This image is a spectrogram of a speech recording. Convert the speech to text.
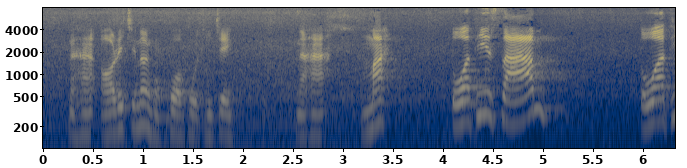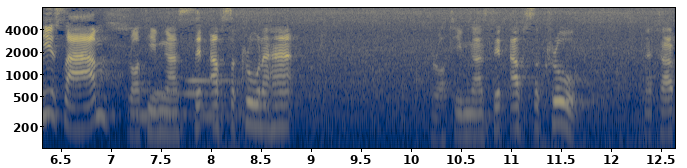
ๆ นะฮะ ออริจินอลของโคกุจริง ๆ นะฮะ มา ตัวที่ 3 ตัวที่ 3 รอทีมงานเซตอัพสักครู่นะฮะ รอทีมงานเซตอัพสักครู่ นะครับ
